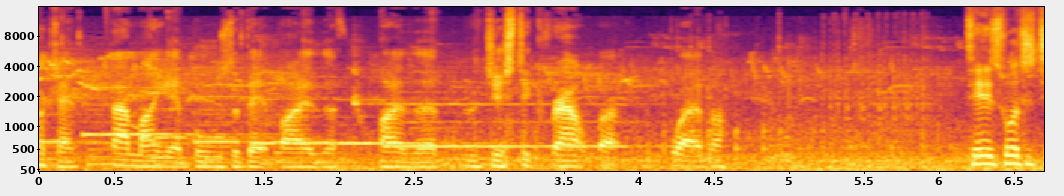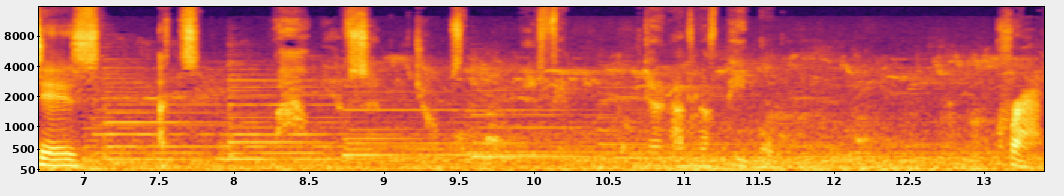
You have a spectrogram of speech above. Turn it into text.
Okay, that might get balls a bit by the by the logistic route, but whatever. It is what it is. That's, Crap.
